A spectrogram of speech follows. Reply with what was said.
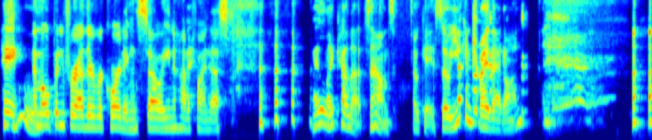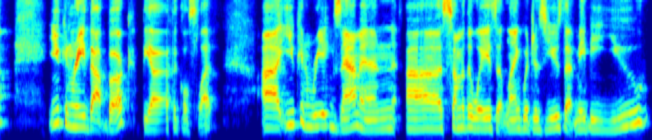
Hey, Ooh. I'm open for other recordings, so you know how to find us. I like how that sounds. Okay, so you can try that on. you can read that book, The Ethical Slut. Uh, you can re examine uh, some of the ways that language is used that maybe you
